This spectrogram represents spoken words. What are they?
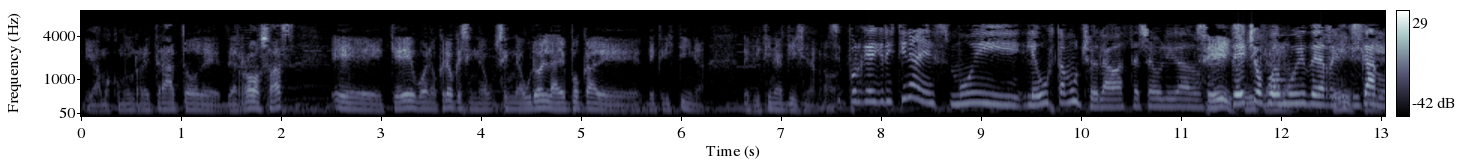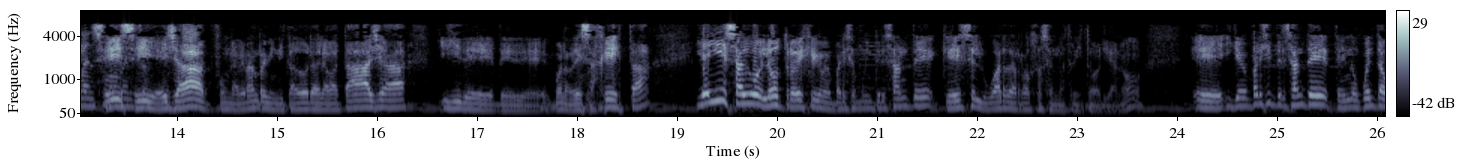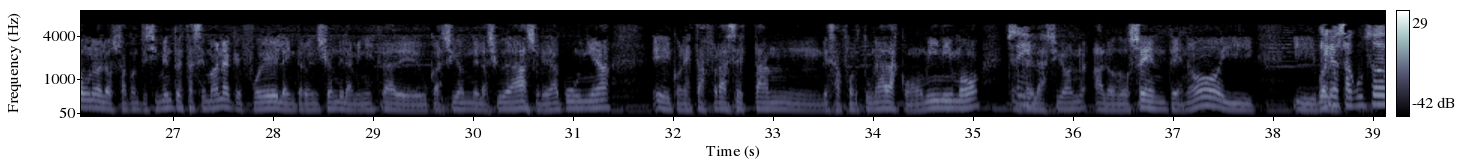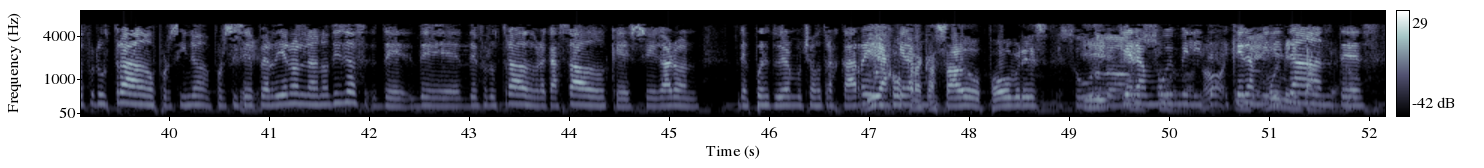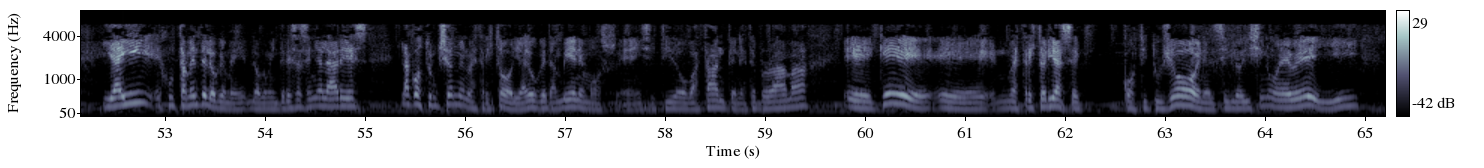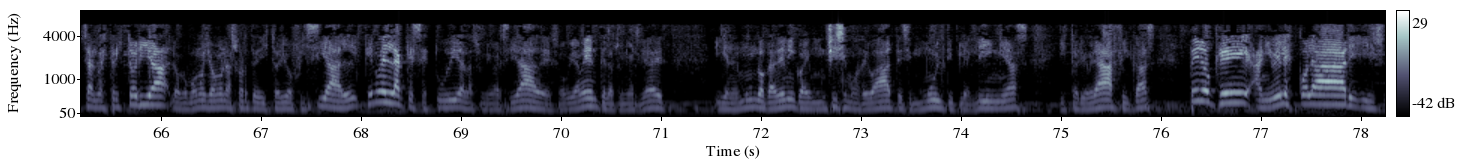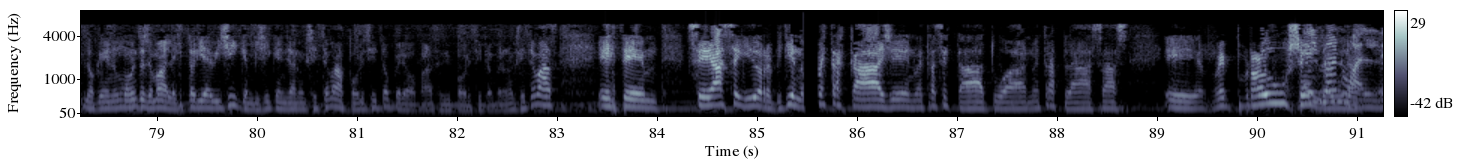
digamos, como un retrato de, rosas, eh, que, bueno, creo que se inauguró en la época de, Cristina de Cristina Kirchner, ¿no? Sí, porque Cristina es muy, le gusta mucho la batalla obligada. Sí, de hecho fue muy de reivindicarla en su momento. Sí, sí, ella fue una gran reivindicadora de la batalla y de, de, bueno, de esa gesta. Y ahí es algo, el otro eje que me parece muy interesante, que es el lugar de Rosas en nuestra historia, ¿no? Eh, y que me parece interesante teniendo en cuenta uno de los acontecimientos de esta semana, que fue la intervención de la ministra de Educación de la ciudad, Soledad Cuña, eh, con estas frases tan desafortunadas como mínimo en relación a los docentes, ¿no? Y, bueno. Que los acusó de frustrados, por si no, por si se perdieron las noticias, de, de, de frustrados, de fracasados que llegaron después de estudiar muchas otras carreras. Viejos, fracasados, pobres, y, que eran muy, que eran militantes. Y ahí eh, justamente lo que, me, lo que me interesa señalar es la construcción de nuestra historia, algo que también hemos eh, insistido bastante en este programa, eh, que nuestra historia se constituyó en el siglo XIX y o sea, nuestra historia, lo que podemos llamar una suerte de historia oficial, que no es la que se estudia en las universidades, obviamente las universidades y en el mundo académico hay muchísimos debates y múltiples líneas historiográficas, pero que a nivel escolar y lo que en un momento se llamaba la historia de Villiquen, Villiquen ya no existe más, pobrecito, pero para decir pobrecito, pero no existe más, este, se ha seguido repitiendo. Nuestras calles, nuestras estatuas, nuestras plazas, eh, reproducen,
